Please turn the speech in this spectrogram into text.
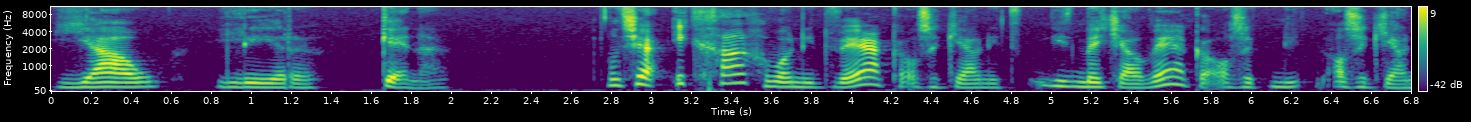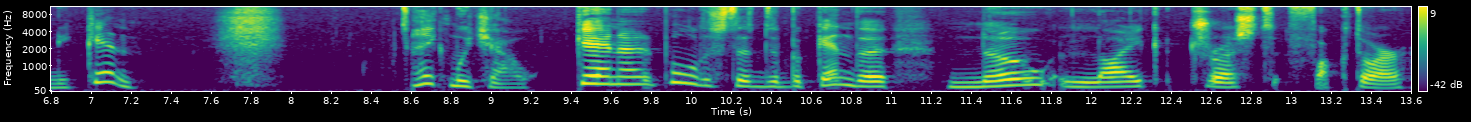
jou leren kennen. Want ja, ik ga gewoon niet werken als ik jou niet, niet met jou werken als ik, niet, als ik jou niet ken. Ik moet jou kennen. Is de, de bekende no, like, trust factor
